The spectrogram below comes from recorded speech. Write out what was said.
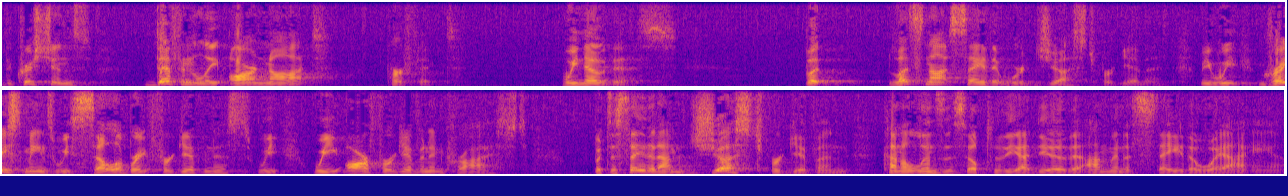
the Christians definitely are not perfect. We know this. But let's not say that we're just forgiven. I mean, we, grace means we celebrate forgiveness, we, we are forgiven in Christ. But to say that I'm just forgiven kind of lends itself to the idea that I'm going to stay the way I am.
